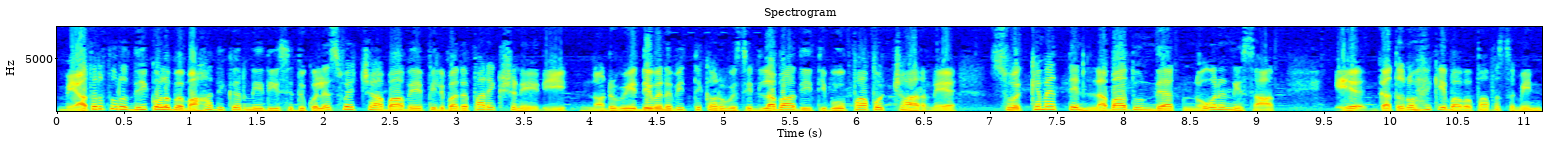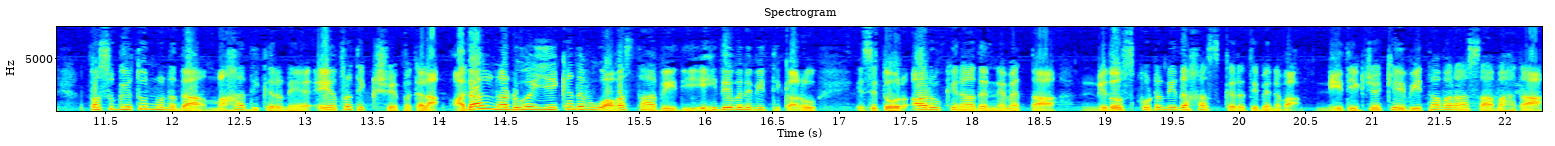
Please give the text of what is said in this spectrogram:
මේ අතරතුරදී කොළඹ මහාධිකරණයේදී සිදු කළ ස්වේච්ඡාභාවය පිළිබඳ පරීක්ෂණයේදී නඩුවේ දෙවන විත්තිකරු විසින් ලබා දී තිබූ පාපොච්චාරණය ස්ව කැමැත්තෙන් ලබා දුන් දෙයක් නොවන නිසාත් එය ගත නොහැකි බව පවසමින් පසුගිය තුන්වනදා මහාධිකරණය එය ප්‍රතික්ෂේප කළා. අදාළ නඩුව ඊයේ කැඳ වූ අවස්ථාවේදී එහි දෙවන විත්තිකරු එසිතෝර් ආරුක්‍යනාදන් නැමැත්තා නිදොස් කොට නිදහස් කර තිබෙනවා. නීතිඥ කේ.වී. තවරාසා මහතා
